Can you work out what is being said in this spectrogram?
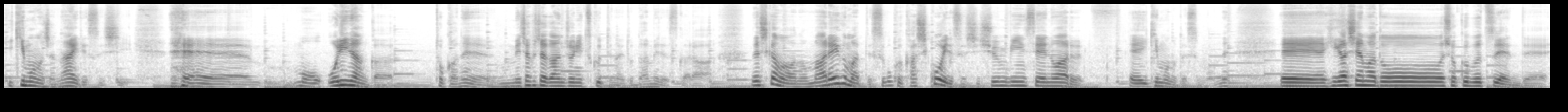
生き物じゃないですし、えもう檻なんかとかねめちゃくちゃ頑丈に作ってないとダメですからでしかもあのマレーグマってすごく賢いですし俊敏性のある、えー、生き物ですもんね、えー、東山動植物園で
